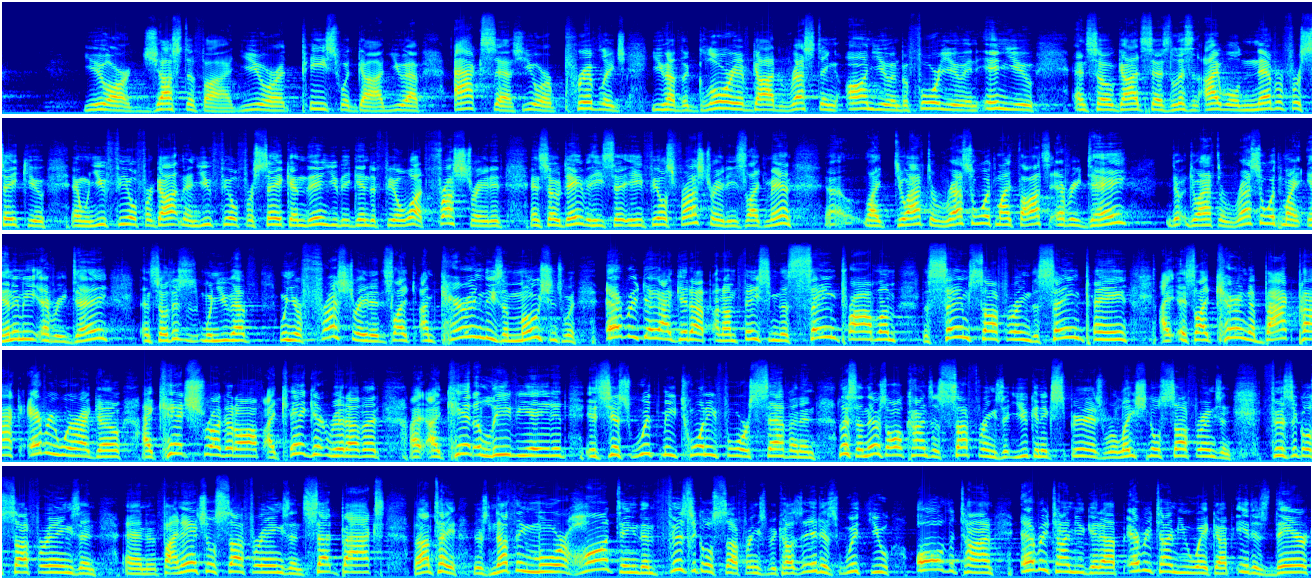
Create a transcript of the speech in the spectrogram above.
You are justified. You are at peace with God. You have access. You are privileged. You have the glory of God resting on you and before you and in you. And so God says, Listen, I will never forsake you. And when you feel forgotten and you feel forsaken, then you begin to feel what? Frustrated. And so David, he said, he feels frustrated. He's like, Man, uh, like, do I have to wrestle with my thoughts every day? Do, do, I have to wrestle with my enemy every day? And so this is when you have when you're frustrated, it's like I'm carrying these emotions with every day I get up and I'm facing the same problem, the same suffering, the same pain. I, it's like carrying a backpack everywhere I go. I can't shrug it off. I can't get rid of it. I, I can't alleviate it. It's just with me 24 7. And listen, there's all kinds of sufferings that you can experience relational sufferings and physical sufferings and, and financial sufferings and setbacks. But I'll tell you, there's nothing more haunting than physical sufferings because it is with you all the time. Every time you get up, every time you wake up, it is there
